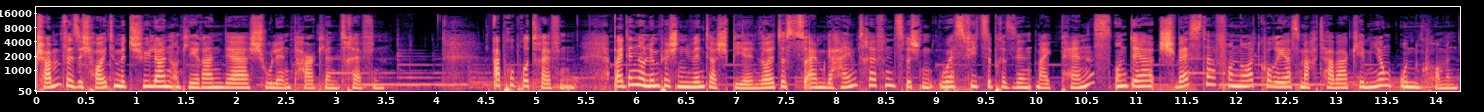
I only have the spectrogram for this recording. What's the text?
Trump will sich heute mit Schülern und Lehrern der Schule in Parkland treffen. Apropos Treffen. Bei den Olympischen Winterspielen sollte es zu einem Geheimtreffen zwischen US-Vizepräsident Mike Pence und der Schwester von Nordkoreas Machthaber Kim Jong-un kommen.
